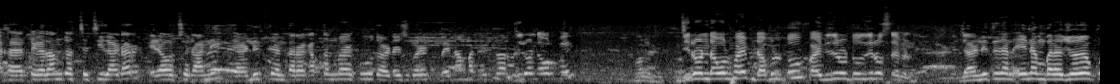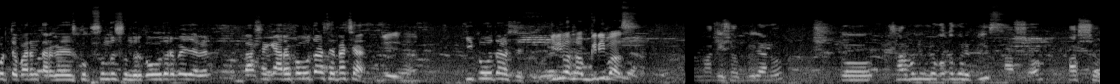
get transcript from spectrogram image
এক হাজার টাকা। দাম যাচ্ছে চিলাটার। এটা হচ্ছে রানিং যারা নিচ্ছেন তারা কাপ্তান ভাই নাম্বারটা zero double five. Zero double five double two five zero two zero seven. যারা নিতে চান এই নাম্বারে যোগাযোগ করতে পারেন তার কাছে খুব সুন্দর সুন্দর কবুতর পেয়ে যাবেন। বাসায় কি আরও কবুতর আছে বেচা জি হ্যাঁ। কি কবুতর আছে গিরিবাস সব গিরিবাস। মাটি সব মিলানো তো সর্বনিম্ন কত করে পিস পাঁচশো। পাঁচশো।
